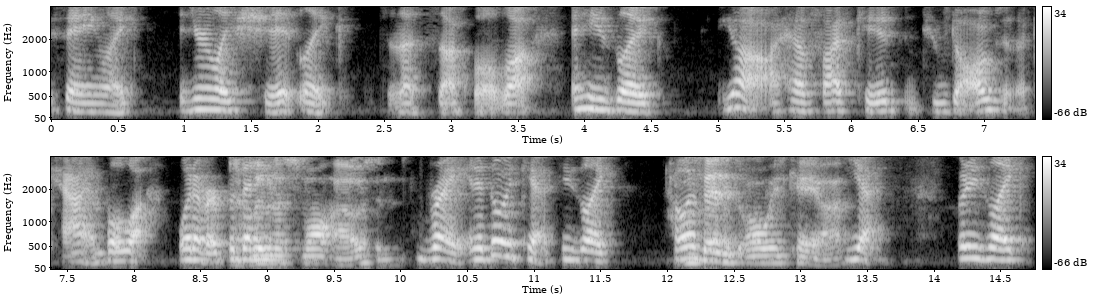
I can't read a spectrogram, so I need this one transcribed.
saying like, "Is your life shit? Like, doesn't that suck?" Blah blah. blah. And he's like, "Yeah, I have five kids and two dogs and a cat and blah blah, whatever." But I then live in a small house, and right, and it's always chaos. He's like, he however, said it's always chaos. Yes. But he's like,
